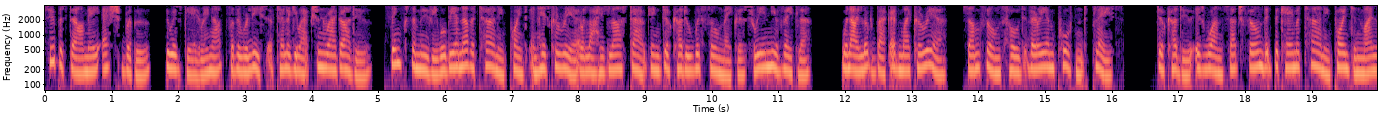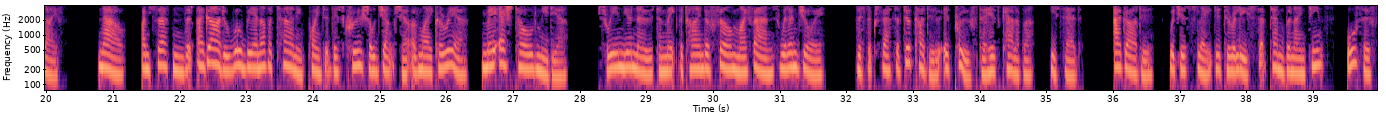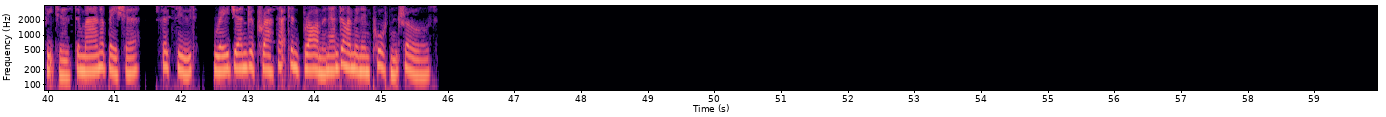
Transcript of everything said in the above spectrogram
Superstar Mahesh Babu, who is gearing up for the release of Telugu action Aagadu, thinks the movie will be another turning point in his career a his last outing Dookudu with filmmaker Srinu Vaitla. When I look back at my career, some films hold a very important place. Dookudu is one such film that became a turning point in my life. Now, I'm certain that Aagadu will be another turning point at this crucial juncture of my career, Mahesh told media. Srinu knows to make the kind of film my fans will enjoy. The success of Dookudu is proof to his caliber, he said. Aagadu, which is slated to release September 19, also features Tamannaah Bhatia, Sosud, Rajendra Prasad and Brahmanandam in important roles.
